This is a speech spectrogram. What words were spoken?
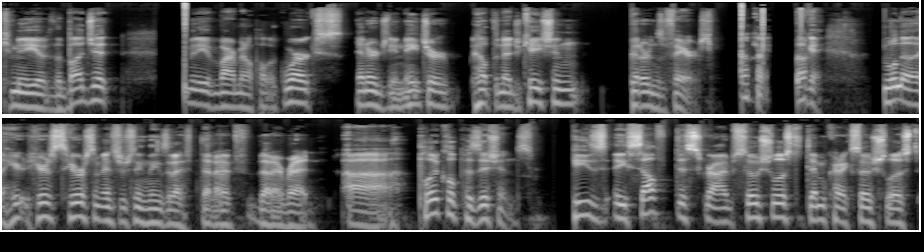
Committee of the Budget, Committee of Environmental Public Works, Energy and Nature, Health and Education, Veterans Affairs. Okay. Okay. Well, no. Here, here's here are some interesting things that I that I've that I read. Uh, political positions. He's a self-described socialist, democratic socialist,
